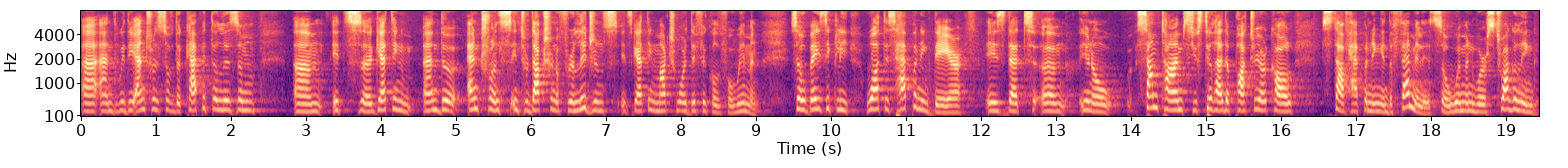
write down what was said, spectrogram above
uh, and with the entrance of the capitalism um, it's uh, getting, and the entrance, introduction of religions, it's getting much more difficult for women. So basically what is happening there is that, um, you know, sometimes you still had a patriarchal stuff happening in the families. So women were struggling,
